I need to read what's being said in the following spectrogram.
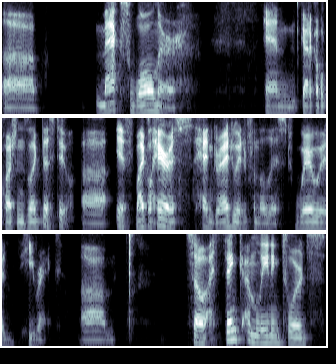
Uh, Max Wallner and got a couple questions like this too. Uh, if Michael Harris hadn't graduated from the list, where would he rank? Um, so I think I'm leaning towards.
